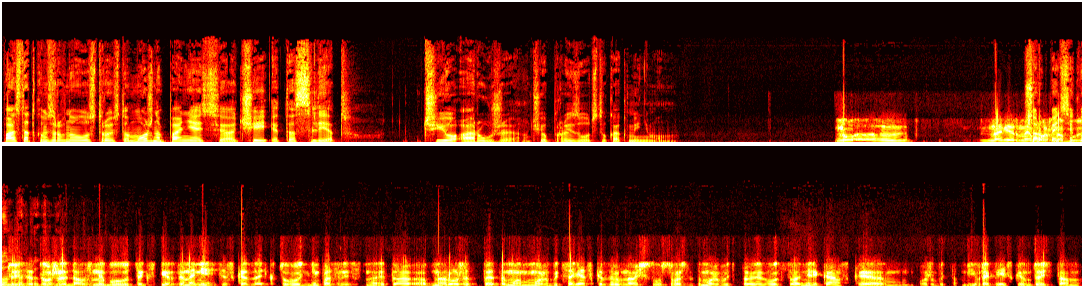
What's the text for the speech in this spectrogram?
по остаткам взрывного устройства, можно понять, чей это след? Чье оружие, чье производство, как минимум? Ну, э, наверное, можно будет. То есть это уже должны будут эксперты на месте сказать, кто непосредственно это обнаружит. Поэтому может быть советское взрывное устройство, это может быть производство американское, может быть там европейское. Ну, то есть там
